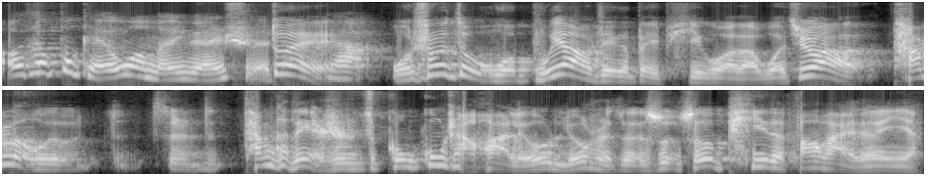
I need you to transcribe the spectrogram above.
哦，他不给我们原始的照片。对，我说就我不要这个被批过的，我就要他们，我这他们肯定也是工工厂化流流水作所所有批的方法也都一样。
